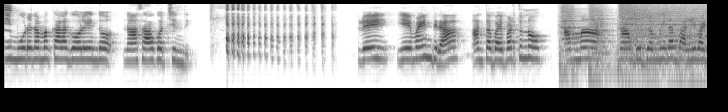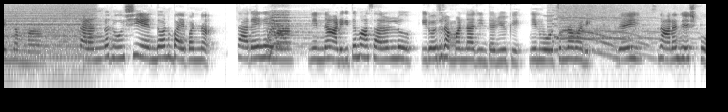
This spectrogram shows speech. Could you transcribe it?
ఈ మూఢనమ్మకాల గోలేందో నా సాగుకొచ్చింది రేయ్ ఏమైందిరా? అంత భయపడుతున్నావు? అమ్మా నా భుజం మీద బల్లి పడిందమ్మా. సడన్గా చూసి ఏందో అని భయపడినా. సరేలేమా నిన్న అడిగితే మా సరళ్ళు ఈరోజు రమ్మన్నారు ఇంటర్వ్యూకి. నేను పోతున్నా మరి. రేయ్ స్నానం చేసిపో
